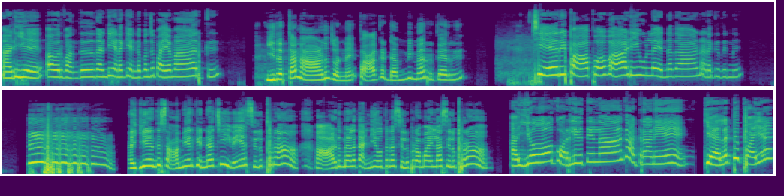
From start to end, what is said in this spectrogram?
அடியே அவர் வந்தது தாண்டி எனக்கு என்ன கொஞ்சம் பயமா இருக்கு. இதத்தான் நானும் சொன்னேன் பார்க்க டம்மி மாதிரி இருக்காரு. சரி பாப்போம் வாடி உள்ள என்னதான் நடக்குதுன்னு. ஐயா இந்த சாமியாருக்கு என்னாச்சு? இவன் ஏன் சிலுப்புறான்? ஆடு மேல தண்ணி ஊத்துனா சிலுப்புறமா இல்ல சிலுப்புறான்? ஐயோ குரலி வித்தையெல்லாம் காட்டுறானே. கிழட்டு பையன்.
